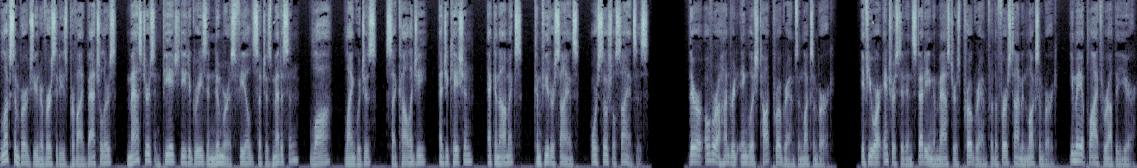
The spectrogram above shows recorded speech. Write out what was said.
Luxembourg's universities provide bachelor's, master's, and PhD degrees in numerous fields such as medicine, law, languages, psychology, education, economics, computer science, or social sciences. There are over a hundred English taught programs in Luxembourg. If you are interested in studying a master's program for the first time in Luxembourg, you may apply throughout the year.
